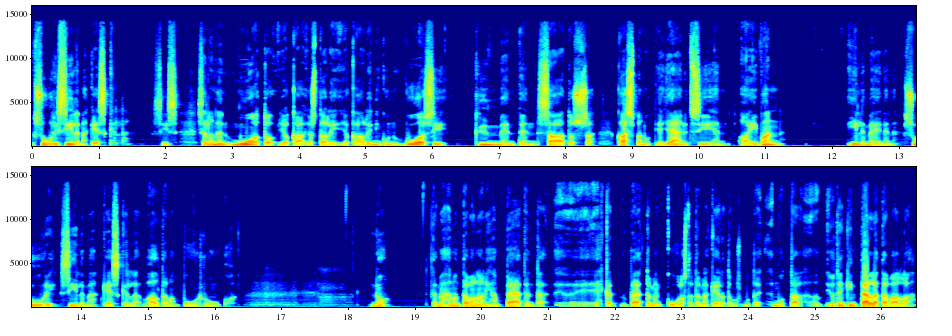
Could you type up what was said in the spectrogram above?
suuri silmä keskellä. Siis sellainen muoto, joka, josta oli, joka oli niin kuin vuosikymmenten saatossa kasvanut ja jäänyt siihen aivan ilmeinen suuri silmä keskellä valtavan puun runkoa. No, Tämähän on tavallaan ihan päätöntä, ehkä päättömän kuulosta tämä kertomus, mutta, mutta jotenkin tällä tavalla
